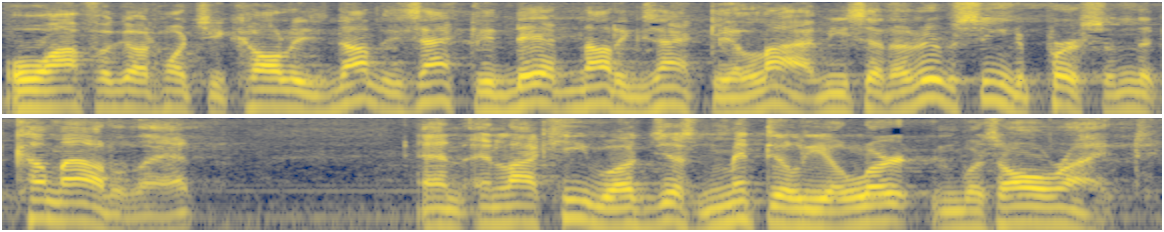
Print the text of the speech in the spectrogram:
Oh, I forgot what you call it. He's not exactly dead, not exactly alive. He said, I've never seen a person that come out of that and, and like he was, just mentally alert and was all right.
